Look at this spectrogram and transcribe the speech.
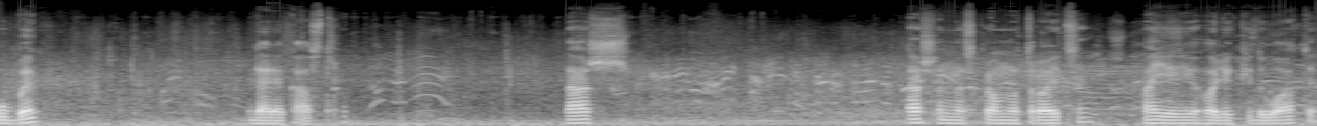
Куби. Далі Кастро. Наш Наша нескромна тройця має його ліквідувати.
